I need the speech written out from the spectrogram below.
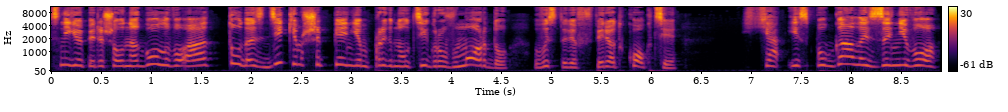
с нее перешел на голову, а оттуда с диким шипением прыгнул тигру в морду, выставив вперед когти. Я испугалась за него,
